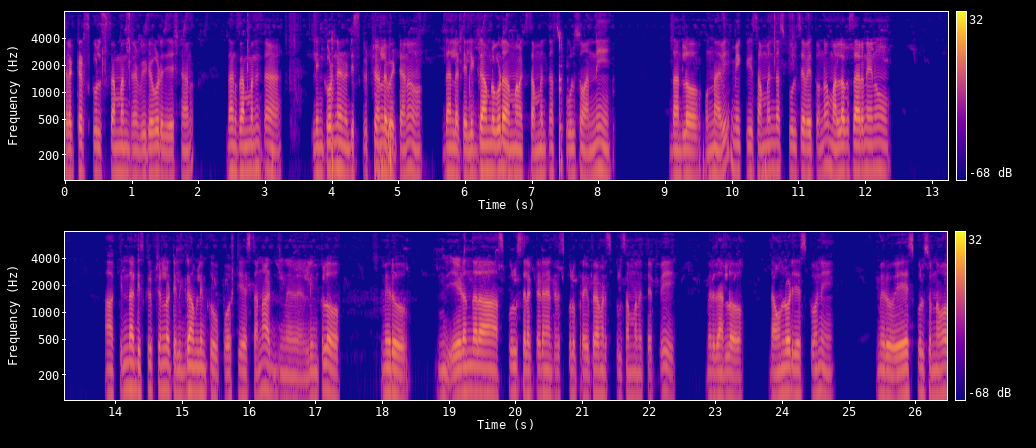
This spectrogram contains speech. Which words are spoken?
సెలెక్టెడ్ స్కూల్స్కి సంబంధించిన వీడియో కూడా చేసినాను. దానికి సంబంధించిన లింక్ కూడా నేను డిస్క్రిప్షన్లో పెట్టాను. దాంట్లో టెలిగ్రామ్లో కూడా మనకు సంబంధించిన స్కూల్స్ అన్నీ దాంట్లో ఉన్నవి. మీకు సంబంధించిన స్కూల్స్ ఏవైతే ఉన్నాయో మళ్ళీ ఒకసారి నేను కింద డిస్క్రిప్షన్లో టెలిగ్రామ్ లింక్ పోస్ట్ చేస్తాను. ఆ లింక్లో మీరు ఏడు వందల స్కూల్ సెలెక్టెడ్ అయినటువంటి స్కూల్ ప్రీ ప్రైమరీ స్కూల్ సంబంధించేటివి మీరు దాంట్లో డౌన్లోడ్ చేసుకొని మీరు ఏ స్కూల్స్ ఉన్నావో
